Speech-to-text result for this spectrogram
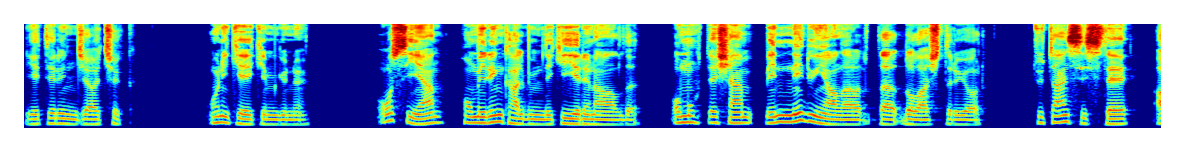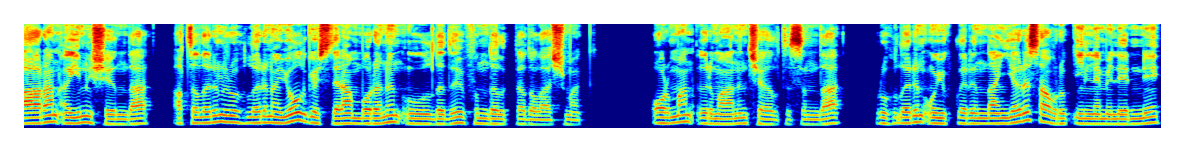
Yeterince açık. 12 Ekim günü. O siyan Homer'in kalbimdeki yerini aldı. O muhteşem beni ne dünyalarda dolaştırıyor. Tüten siste, ağaran ayın ışığında ataların ruhlarına yol gösteren Bora'nın uğuldadığı fundalıkta dolaşmak. Orman ırmağının çağıltısında ruhların oyuklarından yarı savruk inlemelerini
